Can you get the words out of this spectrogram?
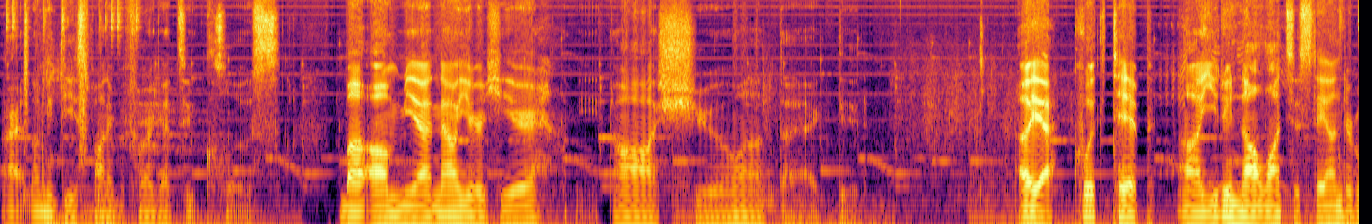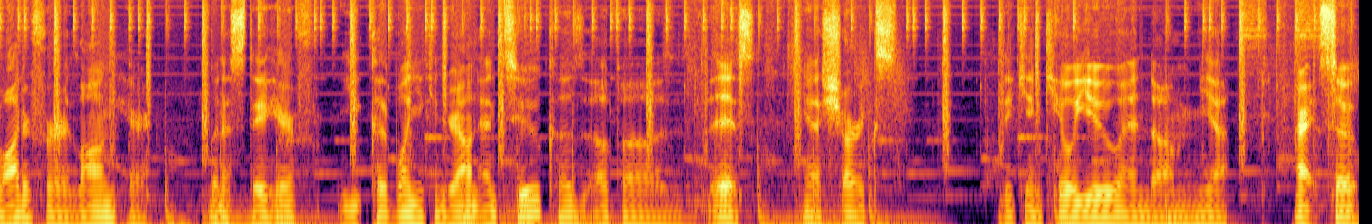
Alright let me despawn it before I get too close. But um yeah now you're here. Oh shoot, what the heck, dude. Oh yeah, quick tip. Uh, you do not want to stay underwater for long here. I'm gonna stay here, cause one, you can drown, and two, cause of uh, this. Yeah, sharks. They can kill you, and um, yeah. Alright, so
